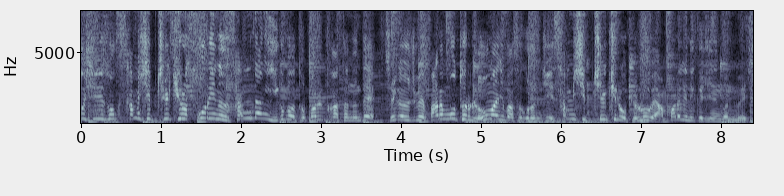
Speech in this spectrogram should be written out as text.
최고 시속 37km 소리는 상당히 이거보다 더 빠를 것 같았는데 제가 요즘에 빠른 모터를 너무 많이 봐서 그런지 37km 별로 왜 안 빠르게 느껴지는 건 왜지?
